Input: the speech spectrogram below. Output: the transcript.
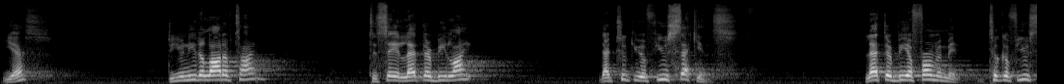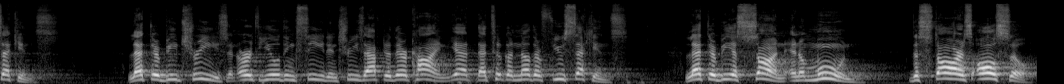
Yes? Do you need a lot of time to say, let there be light? That took you a few seconds. Let there be a firmament, took a few seconds. Let there be trees, and earth yielding seed, and trees after their kind. Yet that took another few seconds. Let there be a sun and a moon, the stars also.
